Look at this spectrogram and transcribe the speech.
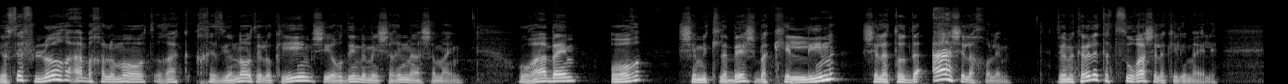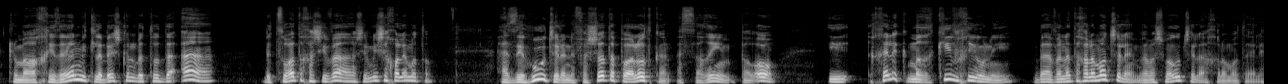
יוסף לא ראה בחלומות רק חזיונות אלוקיים שיורדים במישרין מהשמיים. הוא ראה בהם אור שמתלבש בכלים של התודעה של החולם, ומקבל את הצורה של הכלים האלה. כלומר, החיזיון מתלבש כאן בתודעה, בצורת החשיבה של מי שחולם אותו. הזהות של הנפשות הפועלות כאן, השרים, פרעה, היא חלק, מרכיב חיוני בהבנת החלומות שלהם והמשמעות של החלומות האלה.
